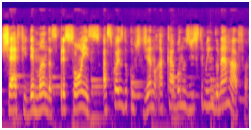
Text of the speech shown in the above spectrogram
chefe, demandas, pressões, as coisas do cotidiano acabam nos destruindo, né, Rafa?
